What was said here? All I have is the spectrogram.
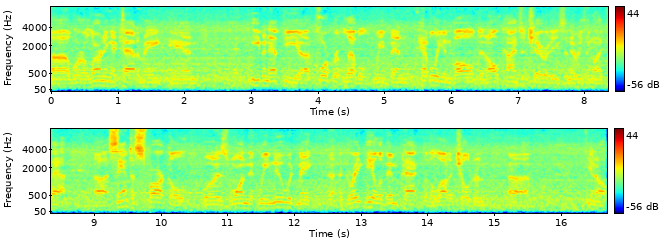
Uh, we're a learning academy and even at the uh, corporate level, we've been heavily involved in all kinds of charities and everything like that. Uh, Santa Sparkle was one that we knew would make a, great deal of impact with a lot of children, uh, you know,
